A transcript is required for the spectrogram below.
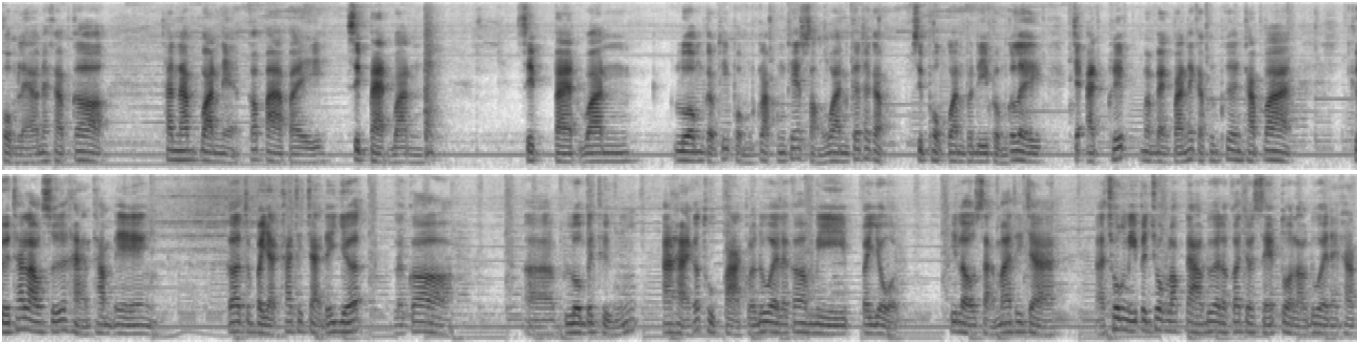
คมแล้วนะครับ ก็ถ้านับวันเนี่ยก็ปาไป 18 วัน 18 วัน รวมกับที่ผมกลับกรุงเทพ2วันก็เท่ากับ 16 วันพอดี ผมก็เลยจะอัดคลิปมาแบ่งปันให้กับเพื่อนๆครับว่า คือถ้าเราซื้ออาหารทำเอง ก็จะประหยัดค่าใช้จ่ายได้เยอะ แล้วก็รวมไปถึงอาหารก็ถูกปากเราด้วย แล้วก็มีประโยชน์ที่เราสามารถที่จะช่วงนี้เป็นช่วงล็อกดาวน์ด้วย แล้วก็จะเซฟตัวเราด้วยนะครับ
